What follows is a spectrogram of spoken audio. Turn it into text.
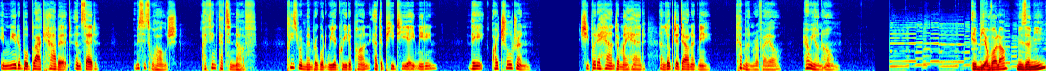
immutable black habit and said, Mrs. Walsh, I think that's enough. Please remember what we agreed upon at the PTA meeting. They are children. She put a hand on my head and looked down at me. Come on, Rafael. Hurry on home. Et bien voilà, mes amis,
